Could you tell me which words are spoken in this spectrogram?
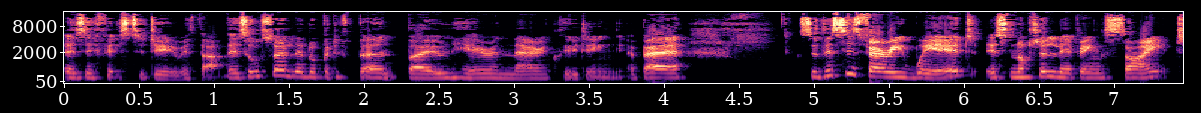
as if it's to do with that. There's also a little bit of burnt bone here and there, including a bear. So this is very weird. It's not a living site.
